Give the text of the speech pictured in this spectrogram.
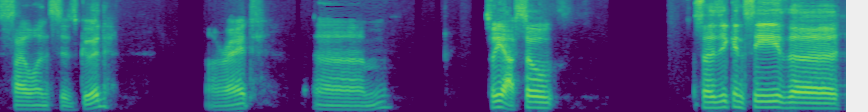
silence is good. All right. Um, so yeah, so so as you can see, the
